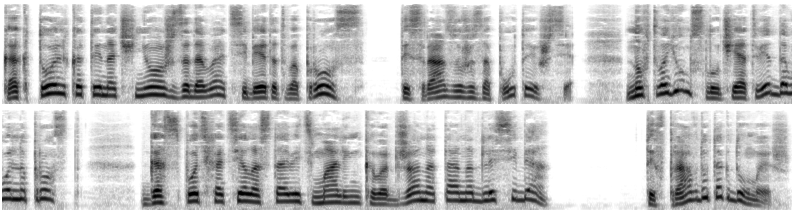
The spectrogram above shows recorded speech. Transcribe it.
как только ты начнешь задавать себе этот вопрос, ты сразу же запутаешься. Но в твоем случае ответ довольно прост. Господь хотел оставить маленького Джонатана для себя. Ты вправду так думаешь?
